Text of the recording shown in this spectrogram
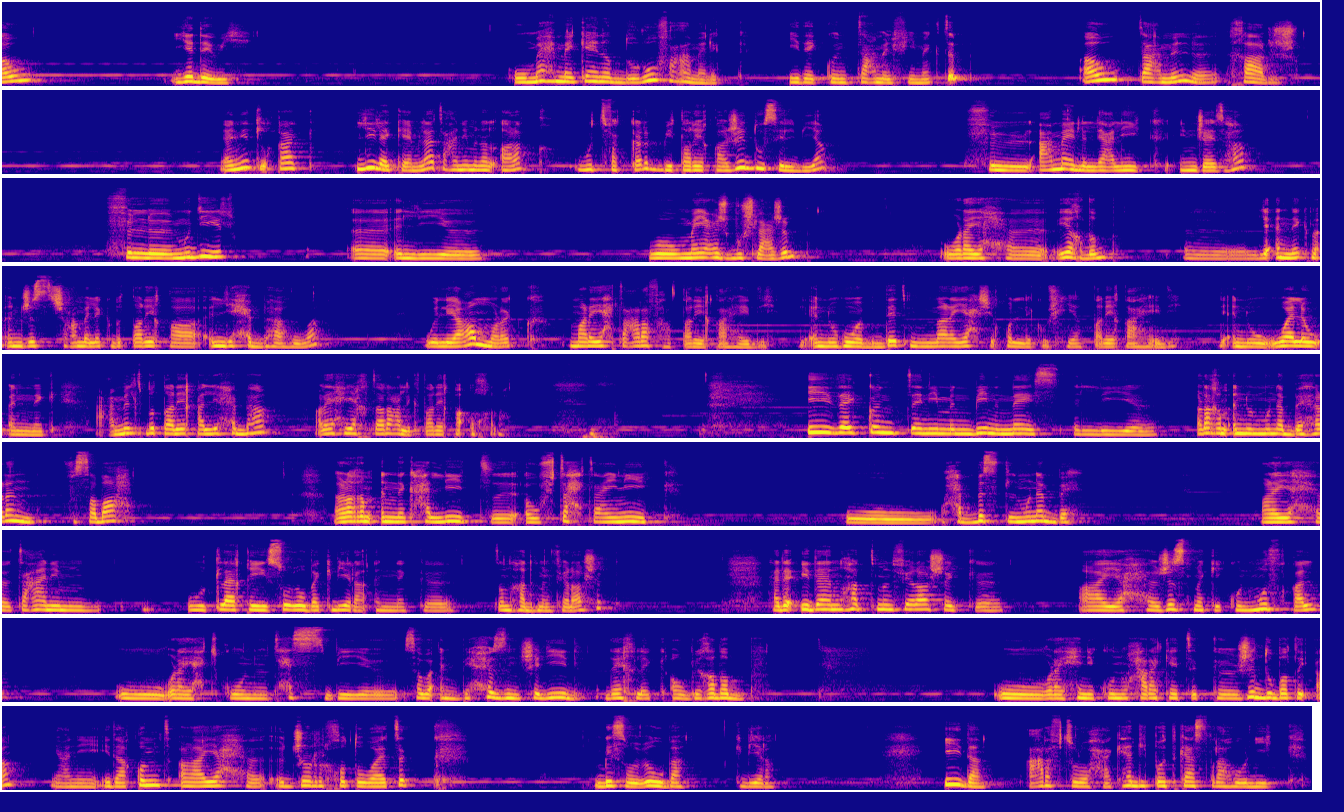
أو يدوي. ومهما كانت ظروف عملك إذا كنت تعمل في مكتب أو تعمل خارج. يعني تلقاك ليلة كاملة تعاني من الأرق وتفكر بطريقة جد سلبية في الأعمال اللي عليك إنجازها في المدير آه، اللي آه، وما يعجبوش العجب ورايح آه، يغضب لأنك ما أنجزتش عملك بالطريقة اللي يحبها هو واللي عمرك ما ريح تعرفها الطريقة هذه لأنه هو بالذات ما ريحش يقول لك وش هي الطريقة هذه لأنه ولو أنك عملت بالطريقة اللي يحبها رايح يخترع لك طريقة أخرى. إذا كنت من بين الناس اللي رغم أنه المنبه رن في الصباح رغم أنك حليت أو فتحت عينيك وحبست المنبه رايح تعاني وتلاقي صعوبة كبيرة أنك تنهض من فراشك. هذا إذا نهضت من فراشك رايح جسمك يكون مثقل ورايح تكون تحس سواء بحزن شديد داخلك أو بغضب. ورايحين يكونوا حركاتك جد بطيئة. يعني إذا قمت رايح تجر خطواتك بصعوبة كبيرة. إذا عرفت روحك هذا البودكاست راهو ليك.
